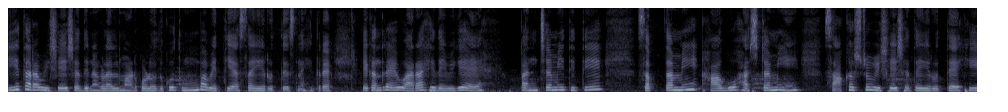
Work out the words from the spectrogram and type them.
ಈ ಥರ ವಿಶೇಷ ದಿನಗಳಲ್ಲಿ ಮಾಡ್ಕೊಳ್ಳೋದಕ್ಕೂ ತುಂಬ ವ್ಯತ್ಯಾಸ ಇರುತ್ತೆ ಸ್ನೇಹಿತರೆ. ಏಕೆಂದರೆ ವಾರಾಹಿ ದೇವಿಗೆ ಪಂಚಮಿ ತಿಥಿ, ಸಪ್ತಮಿ ಹಾಗೂ ಅಷ್ಟಮಿ ಸಾಕಷ್ಟು ವಿಶೇಷತೆ ಇರುತ್ತೆ. ಈ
